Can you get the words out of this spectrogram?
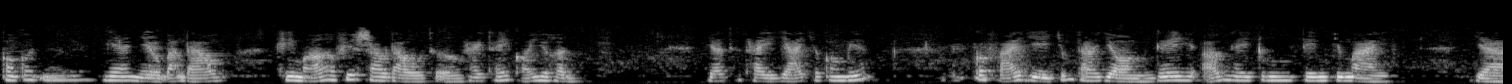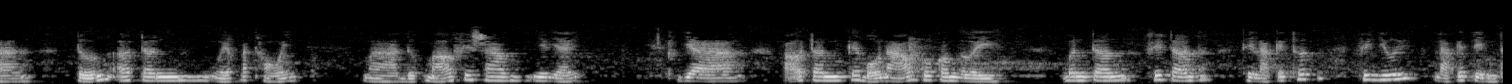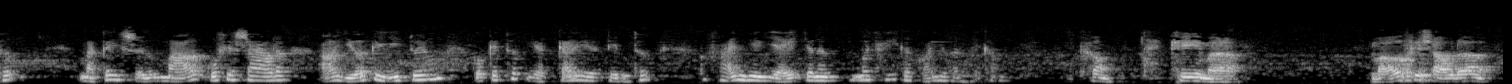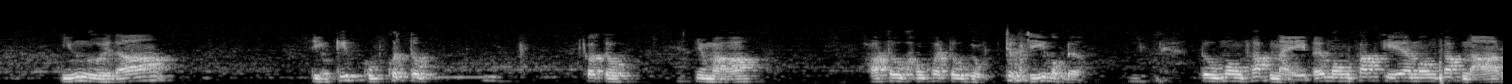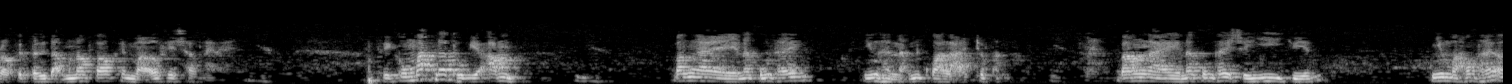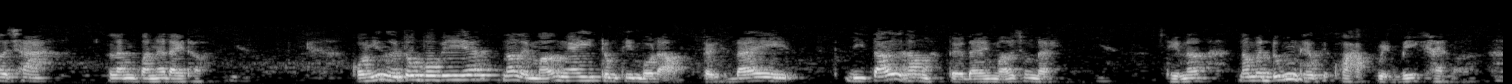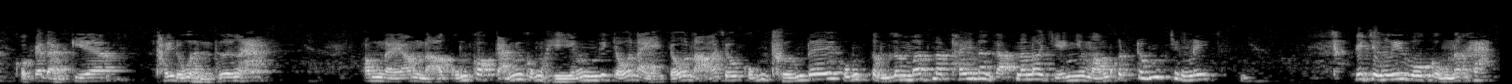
con có nghe nhiều bạn đạo. Khi mở ở phía sau đầu thường hay thấy cõi vô hình. Dạ thưa thầy dạy cho con biết, có phải vì chúng ta dòm ngay ở ngay trung tim chân mày và tưởng ở trên Nguyệt Bách Hội mà được mở phía sau như vậy? Và ở trên cái bộ não của con người bên trên phía trên thì là cái thức phía dưới là cái tiềm thức. Mà cái sự mở của phía sau đó, ở giữa cái dĩ tuyến của cái thức và cái tiềm thức, có phải như vậy cho nên mới thấy cái cõi vô hình phải không? Không. Khi mà mở phía sau đó, những người đó tiền kiếp cũng có tu. Có tu. Nhưng mà họ họ tu không có tu được trực chỉ một đường tu môn pháp này tới môn pháp kia, môn pháp nọ, rồi cái tự động nó có cái mở phía sau này. Thì con mắt nó thuộc về âm. Ban ngày nó cũng thấy những hình ảnh qua lại trước mặt. Ban ngày nó cũng thấy sự di chuyển. Nhưng mà không thấy ở xa lăn quanh ở đây thôi. Còn những người tu vô vi á, nó lại mở ngay trong tim bộ đạo. Từ đây đi tới không à? Từ đây mở xuống đây thì nó nó mới đúng theo cái khoa học quyền bí khai mở. Còn cái đằng kia, thấy đủ hình tướng à. ông này, ông nọ cũng có cảnh, cũng hiện cái chỗ này, chỗ nọ, chỗ cũng thượng đế, cũng tùm lum hết. Nó thấy, nó gặp, nó nói chuyện nhưng mà không có trúng chân lý. Cái chân lý vô cùng nó khác.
